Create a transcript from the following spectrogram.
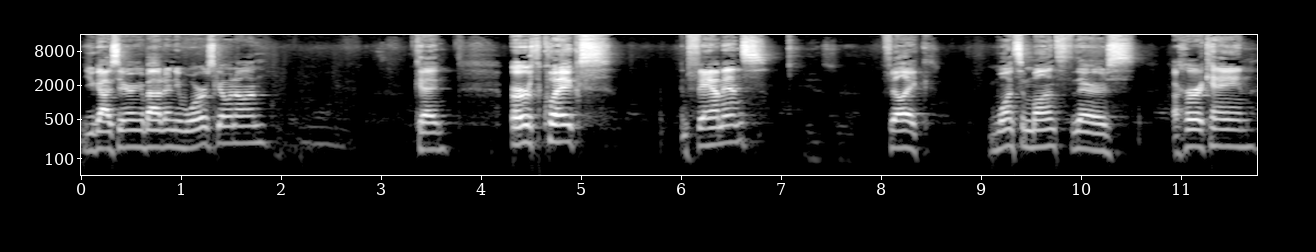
You guys hearing about any wars going on? Okay. Earthquakes and famines. I feel like once a month there's a hurricane,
